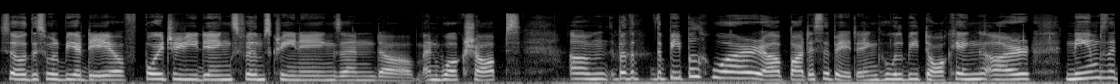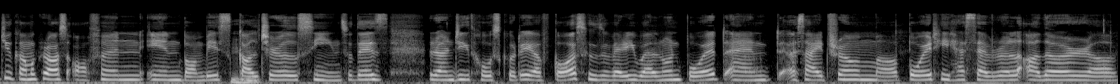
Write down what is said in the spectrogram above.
So this will be a day of poetry readings, film screenings, and uh, and workshops. Um, but the, the people who are uh, participating, who will be talking, are names that you come across often in Bombay's cultural scene. So there's Ranjit Hoskote, of course, who's a very well known poet. And aside from uh, poet, he has several other uh,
